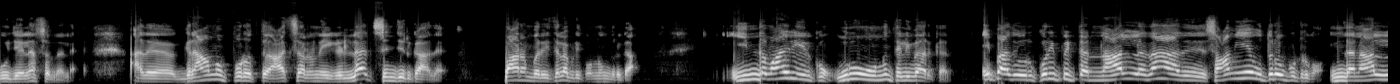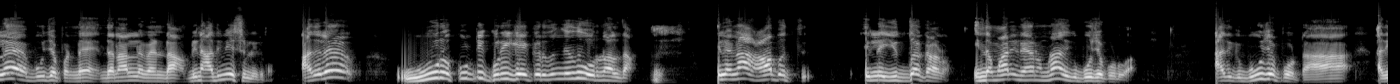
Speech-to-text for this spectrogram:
பூஜையெல்லாம் சொல்லலை. அது கிராமப்புறத்து ஆச்சரணைகளில் செஞ்சுருக்காத. அதை அப்படி கொண்டு வந்திருக்கா. இந்த மாதிரி இருக்கும். உருவம் ஒன்றும் தெளிவாக இருக்காது. இப்போ அது ஒரு குறிப்பிட்ட நாளில் தான் அது சாமியே உத்தரவு போட்டிருக்கோம். இந்த நாளில் பூஜை பண்ணு இந்த நாளில் வேண்டாம் அப்படின்னு அதுவே சொல்லியிருக்கோம். அதில் ஊரை கூட்டி குறி கேட்கறதுங்கிறது ஒரு நாள் தான். இல்லைன்னா ஆபத்து இல்லை யுத்த காலம். இந்த மாதிரி நேரம்னா அதுக்கு பூஜை போடுவா. அதுக்கு பூஜை போட்டால் அது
